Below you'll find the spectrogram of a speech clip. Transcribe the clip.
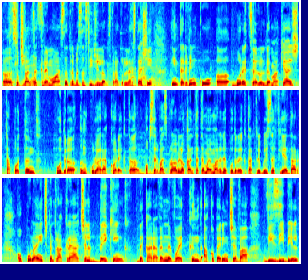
uh, substanță cremoasă, trebuie să sigilăm straturile astea da, da, și da, da. intervin cu uh, burețelul de machiaj, tapotând pudră în culoarea corectă. Observați probabil o cantitate mai mare de pudră decât ar trebui să fie, dar o pun aici pentru a crea acel baking de care avem nevoie când acoperim ceva vizibil.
